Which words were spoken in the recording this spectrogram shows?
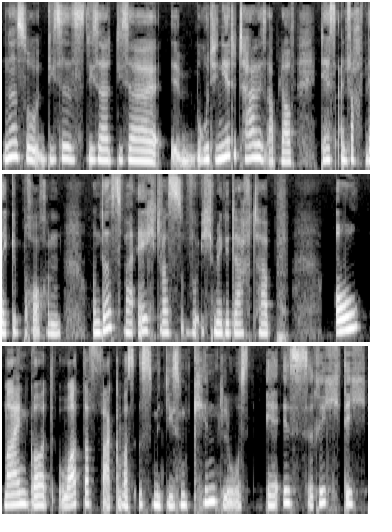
Ne, so dieses, dieser, dieser äh, routinierte Tagesablauf, der ist einfach weggebrochen. Und das war echt was, wo ich mir gedacht habe, oh mein Gott, what the fuck, was ist mit diesem Kind los? Er ist richtig,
